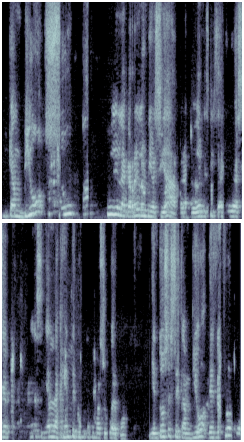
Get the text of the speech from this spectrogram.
y cambió su estudio en la carrera de la universidad para poder decir, ¿sabes qué voy a hacer? Voy a enseñar a la gente cómo transformar su cuerpo. Y entonces se cambió desde Florida,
